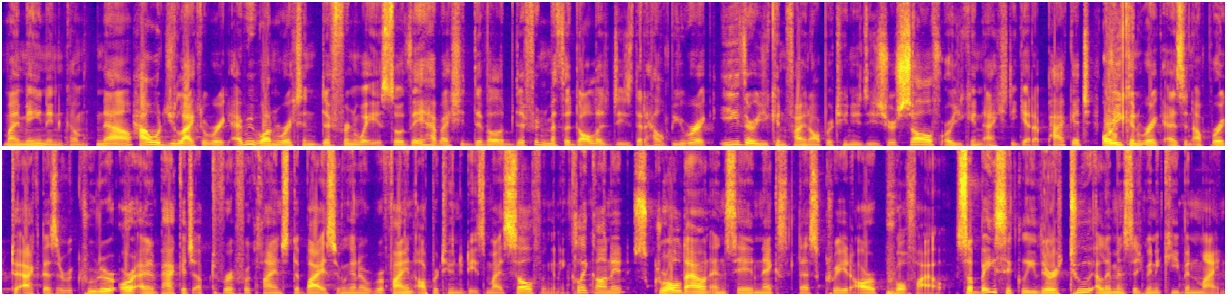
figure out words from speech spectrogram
my main income. Now, how would you like to work? Everyone works in different ways. So they have actually developed different methodologies that help you work. Either you can find opportunities yourself or you can can actually get a package, or you can work as an Upwork to act as a recruiter or a package up to work for clients to buy. So we're going to refine opportunities myself. I'm going to click on it, scroll down and say next, let's create our profile. So basically there are two elements that you're going to keep in mind.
